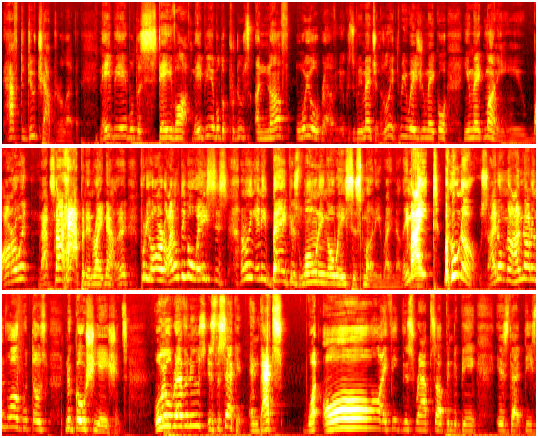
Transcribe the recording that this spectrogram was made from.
have to do Chapter 11, may be able to stave off, may be able to produce enough oil revenue. Because we mentioned there's only three ways you make oil, you make money. You borrow it. That's not happening right now. Eh, pretty hard. I don't think Oasis. I don't think any bank is loaning Oasis money right now. They might, but who knows? I don't know. I'm not involved with those negotiations. Oil revenues is the second, and that's what all I think this wraps up into being is that these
